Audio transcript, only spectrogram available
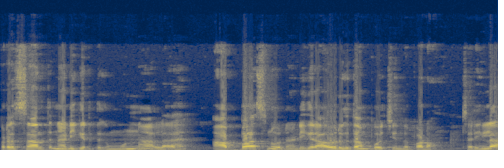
பிரசாந்த் நடிக்கிறதுக்கு முன்னால் அப்பாஸ்னு ஒரு நடிகர் அவருக்கு தான் போச்சு இந்த படம். சரிங்களா?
